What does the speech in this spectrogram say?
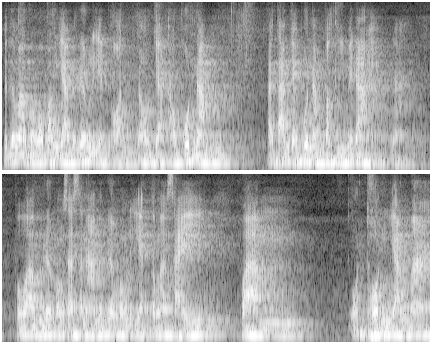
จนมาบอกว่าบางอย่างเป็นเรื่องละเอียดอ่อน เราจะเอาผู้นำตามใจผู้นำบางทีไม่ได้นะเพราะว่าเรื่องของศาสนาเป็นเรื่องของละเอียดต้องอาศัยความอดทนอย่างมาก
